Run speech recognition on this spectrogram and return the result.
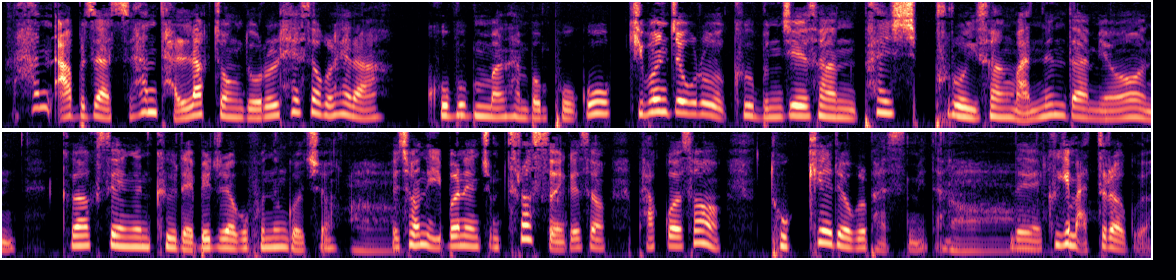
한 아브자스, 한 단락 정도를 해석을 해라. 그 부분만 한번 보고 기본적으로 그 문제에서 한 80% 이상 맞는다면 그 학생은 그 레벨이라고 보는 거죠. 아. 저는 이번엔 좀 틀었어요. 그래서 바꿔서 독해력을 봤습니다. 아. 네, 그게 맞더라고요.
